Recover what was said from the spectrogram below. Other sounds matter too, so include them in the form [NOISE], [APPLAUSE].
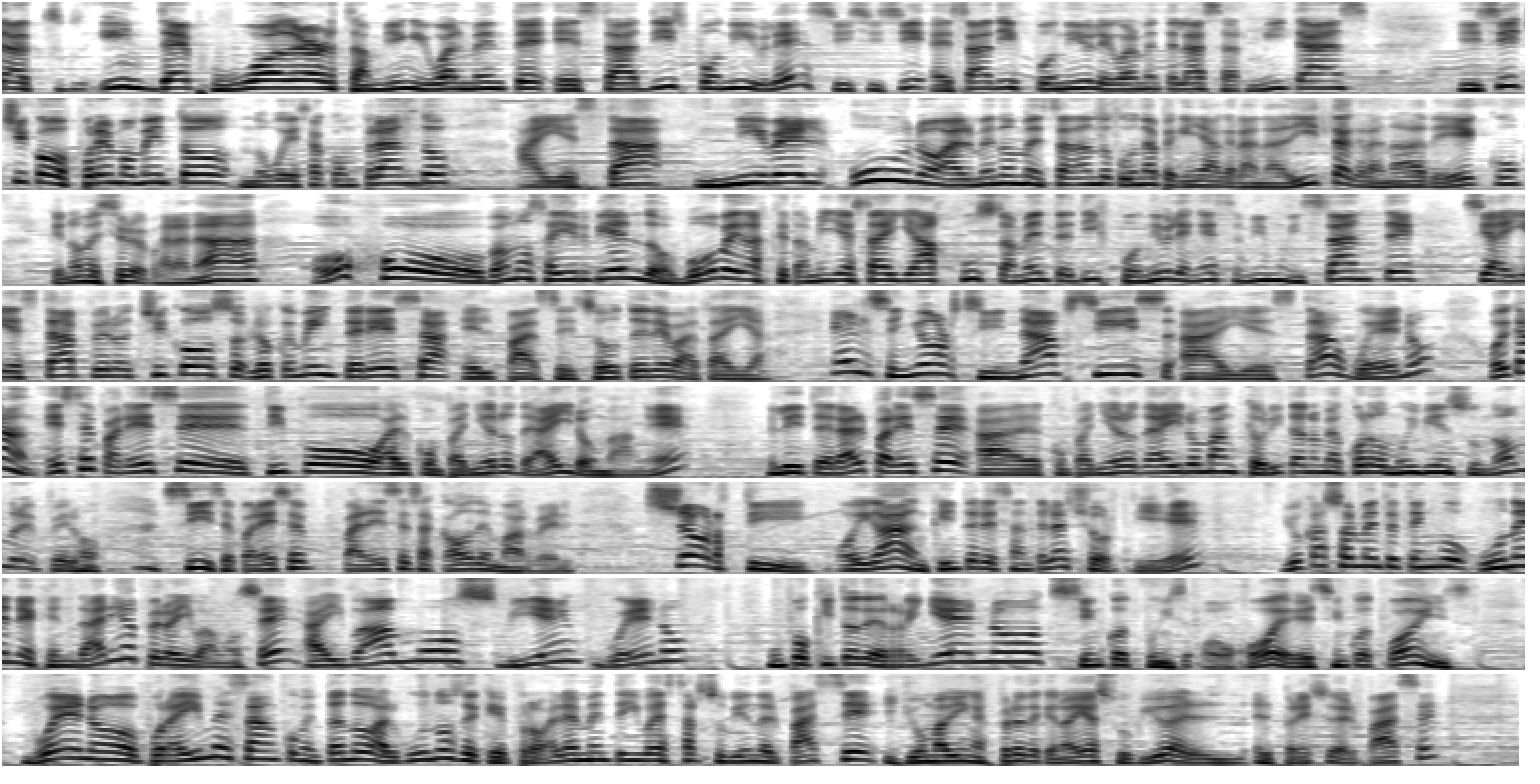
In Depth Water también igualmente está disponible. Sí, sí, sí. Está disponible igualmente las ermitas. Y sí, chicos, por el momento no voy a estar comprando. Ahí está, nivel 1. Al menos me está dando con una pequeña granadita, granada de eco, que no me sirve para nada. ¡Ojo! Vamos a ir viendo. Bóvedas que también ya está ya justamente disponible en ese mismo instante. Sí, ahí está. Pero chicos, lo que me interesa, el pasesote de batalla. El señor Sinapsis, ahí está, bueno. Oigan, este parece tipo al compañero de Iron Man, ¿eh? Literal parece al compañero de Iron Man, que ahorita no me acuerdo muy bien su nombre, pero sí, se parece, parece sacado de Marvel. Shorty. Oigan, qué interesante la Shorty, ¿eh? Yo casualmente tengo una en legendaria, pero ahí vamos, ¿eh? Ahí vamos, bien, bueno. Un poquito de relleno, 100 code points. Ojo, eh, 100 code points. Bueno, por ahí me estaban comentando algunos de que probablemente iba a estar subiendo el pase. Yo más bien espero de que no haya subido el, el precio del pase.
